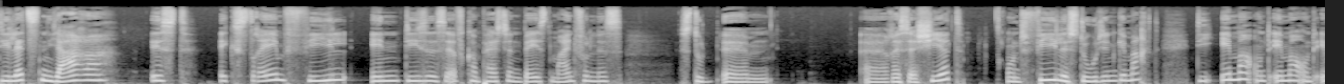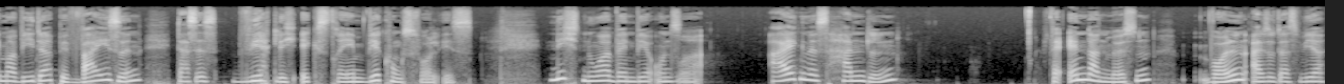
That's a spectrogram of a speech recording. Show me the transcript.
Die letzten Jahre ist extrem viel in diese Self-Compassion-Based Mindfulness ähm, äh, recherchiert und viele Studien gemacht, die immer und immer und immer wieder beweisen, dass es wirklich extrem wirkungsvoll ist. Nicht nur, wenn wir unser eigenes Handeln verändern müssen, wollen, also dass wir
